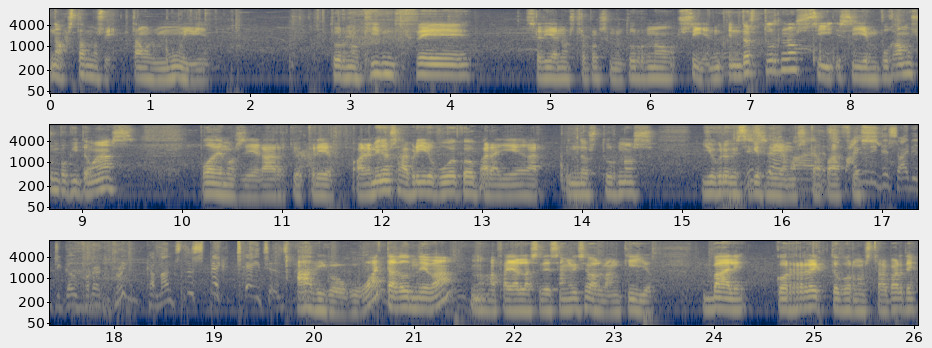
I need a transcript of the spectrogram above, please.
No, estamos bien. Estamos muy bien. Turno 15. Sería nuestro próximo turno. Sí, en, en dos turnos, si, si empujamos un poquito más, podemos llegar, yo creo. O al menos abrir hueco para llegar. En dos turnos, yo creo que sí que seríamos capaces. Ah, digo, ¿what? ¿A dónde va? No, a fallar la sed de sangre y se va al banquillo. Vale, correcto por nuestra parte.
